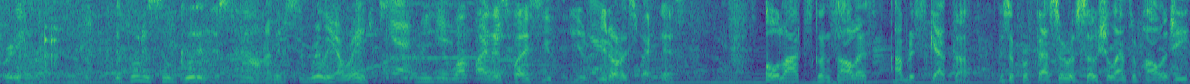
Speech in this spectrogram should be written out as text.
Pretty. The food is so good in this town. I mean, it's really outrageous. Yes, I mean, you yes. walk by this place, you, you, you don't expect this. Olatz Gonzalez Abrisketa is a professor of social anthropology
